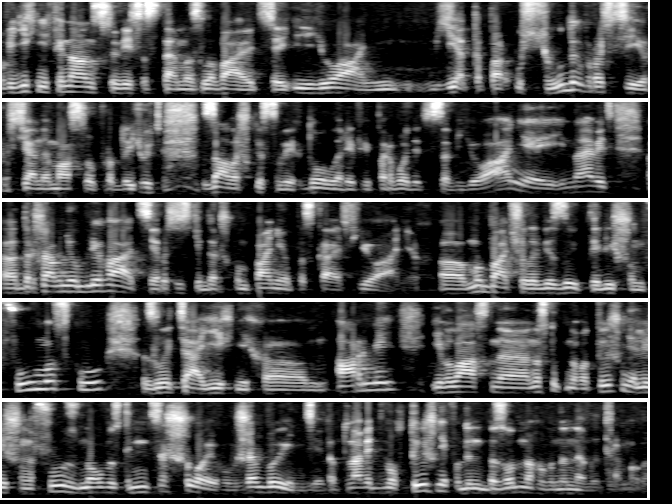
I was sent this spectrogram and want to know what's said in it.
В їхні фінансові системи зливаються, і юань є тепер усюди в Росії. Росіяни масово продають залишки своїх доларів і переводять це в юані. Навіть е, державні облігації російські держкомпанії опускають в юанях. Е, Ми бачили візити Лі Шонфу в Москву, злиття їхніх е, армій. І власне наступного тижня Лі Шонфу знову зустрінеться Шойгу вже в Індії. Тобто навіть двох тижнів один без одного вони не витримали.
